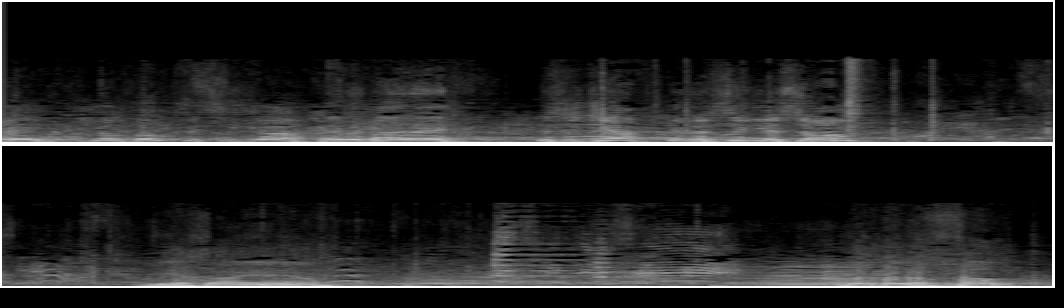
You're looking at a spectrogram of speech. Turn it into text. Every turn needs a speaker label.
Speaker 1: Okay, here we go, folks. This is, uh, hey, everybody. This is Jeff. Gonna sing you a song. Yes, I am. A little bit of funk.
